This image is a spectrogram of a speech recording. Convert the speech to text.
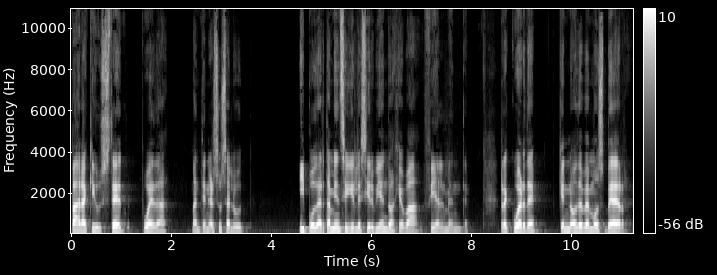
para que usted pueda mantener su salud y poder también seguirle sirviendo a Jehová fielmente. Recuerde que no debemos ver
